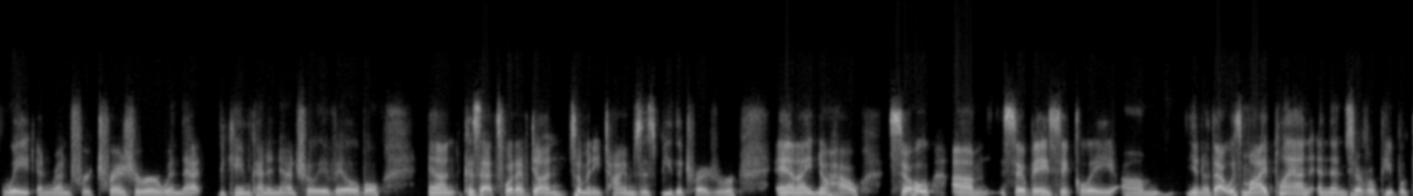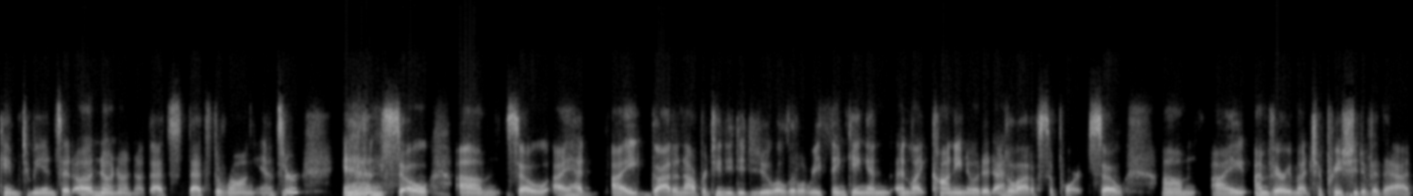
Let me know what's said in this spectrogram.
wait and run for treasurer when that became kind of naturally available and because that's what I've done so many times is be the treasurer, and I know how. So, um, so basically, um, you know, that was my plan, and then several people came to me and said, "Oh, no, no, no, that's that's the wrong answer," and so, um, so I had I got an opportunity to do a little rethinking, and and like Connie noted, I had a lot of support. So, um, I I'm very much appreciative of that.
